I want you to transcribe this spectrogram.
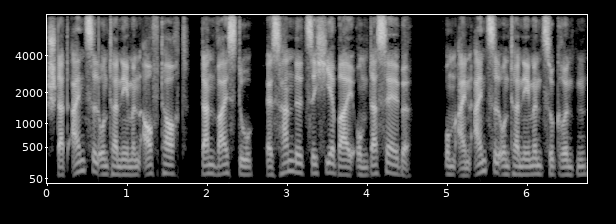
statt Einzelunternehmen auftaucht, dann weißt du, es handelt sich hierbei um dasselbe. Um ein Einzelunternehmen zu gründen,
